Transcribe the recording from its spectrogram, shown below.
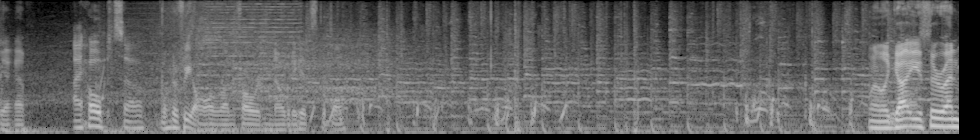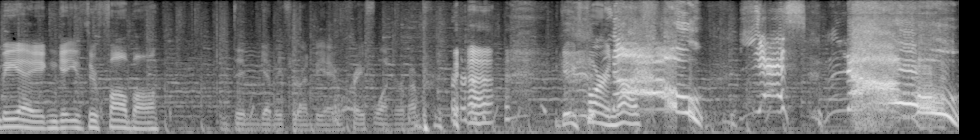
Yeah. I hope so. What if we all run forward and nobody hits the ball? Well, it got you through NBA. It can get you through fall ball. Didn't get me through NBA with Rafe 1, remember? It get you far enough. No! Yes! No!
